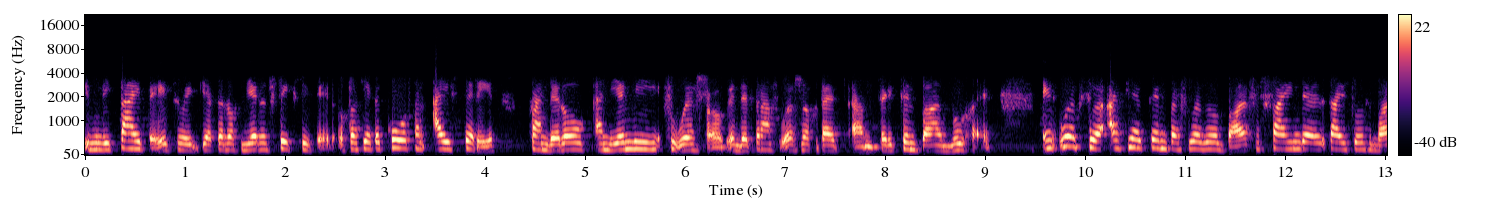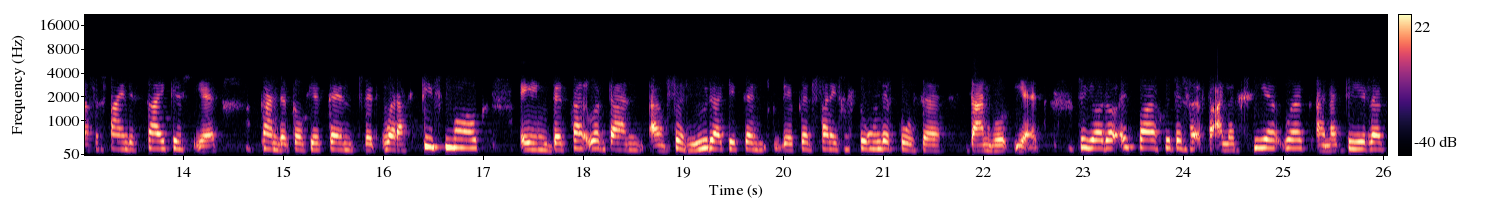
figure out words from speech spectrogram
immuniteit het, so jy kan nog meer infeksies hê. Of as jy tekort aan yster het, kan dit ook anemie veroorsaak en dit kan veroorsaak dat um, dat die kind baie moeg is. En ook so as 'n kind byvoorbeeld baie verfynde suikers en baie verfynde suikers eet, kan dit ook jou kind dit ooraktief maak en dit kan ook dan um, verhoed dat jy kind jou kind van die gesonder kosse dan wil eet. So ja, daar is baie goeie vir, vir allergie ook. En natuurlik,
